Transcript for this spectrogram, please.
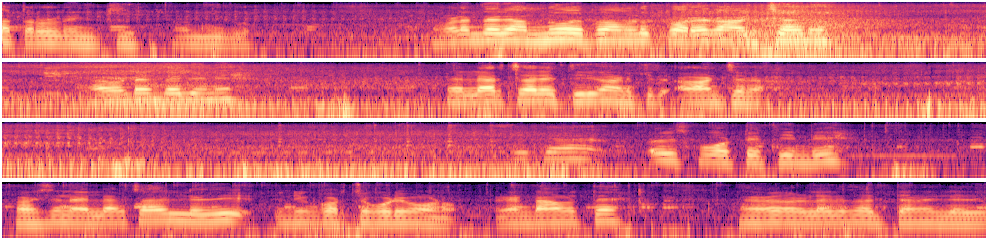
മാത്രമേ ഉള്ളൂ എനിക്ക് അന്നുള്ളൂ നമ്മളെന്തായാലും അന്ന് പോയപ്പോൾ നമ്മൾ കുറേ കാണിച്ചാണ്. അതുകൊണ്ട് എന്തായാലും ഇനി എല്ലാർച്ചാലും എത്തി കാണിക്ക കാണിച്ചു തരാം ഇതൊക്കെ ഒരു സ്പോട്ട് എത്തിയിട്ടുണ്ട്. പക്ഷെ നെല്ലാർച്ചാലുള്ളത് ഇനിയും കുറച്ചും കൂടി പോകണം രണ്ടാമത്തെ ഉള്ള സ്ഥലത്താണ് ഉള്ളത്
